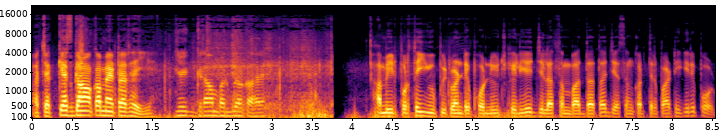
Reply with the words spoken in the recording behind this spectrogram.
अच्छा किस गाँव का मैटर है ये? ये ग्राम बरुआ का है। हमीरपुर से यूपी ट्वेंटी फोर न्यूज़ के लिए जिला संवाददाता जयशंकर त्रिपाठी की रिपोर्ट।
